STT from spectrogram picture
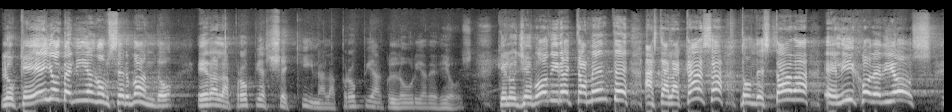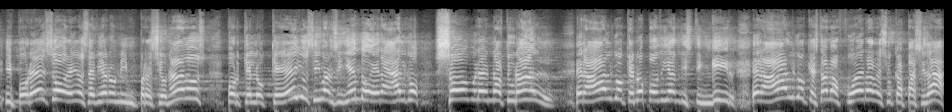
Lo que ellos venían observando era la propia Shekinah, la propia gloria de Dios, que los llevó directamente hasta la casa donde estaba el Hijo de Dios. Y por eso ellos se vieron impresionados, porque lo que ellos iban siguiendo era algo sobrenatural, era algo que no podían distinguir, era algo que estaba fuera de su capacidad,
